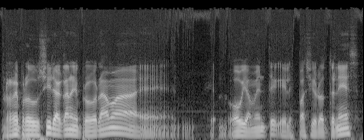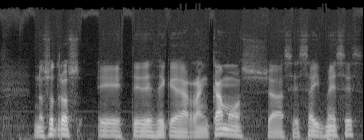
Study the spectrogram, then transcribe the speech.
reproducir acá en el programa, eh, obviamente el espacio lo tenés. Nosotros, este, desde que arrancamos ya hace seis meses,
